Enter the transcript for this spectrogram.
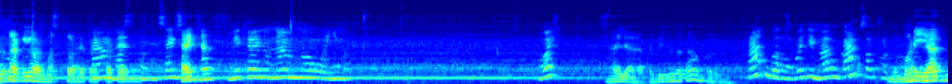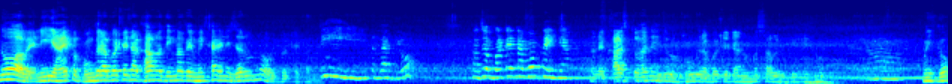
જોતા. કેવા મસ્ત છે કઈ. સાહેબ, સાઈઠા મીઠાઈનું નામ ન હોય એમાં. હોય હાલ્યા રાખે. બીજું તો કામ કરવું. મને યાદ ન આવે ને એ આઈ પર ભૂંગરા બટેટા ખાવા એમાં કઈ મીઠાઈની જરૂર ન હોય બટેટા બફાઈ ગયા. અને ખાસ તો હે ને જો ભૂંગરા બટેટાનો મસાલો હોય હું. ગયો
